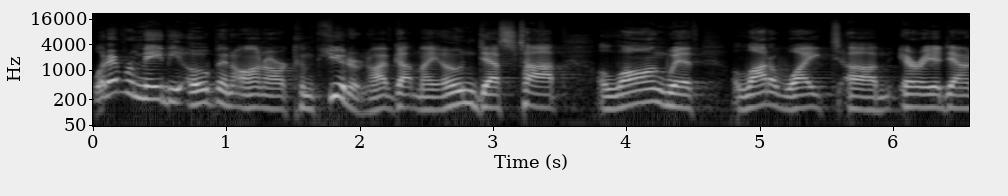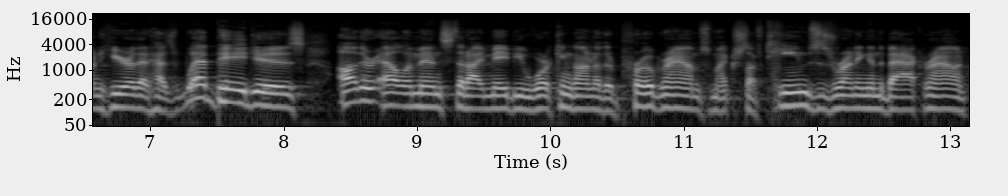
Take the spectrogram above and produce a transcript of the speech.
whatever may be open on our computer. Now, I've got my own desktop along with a lot of white um, area down here that has web pages, other elements that I may be working on, other programs. Microsoft Teams is running in the background,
